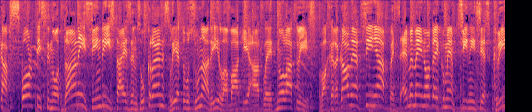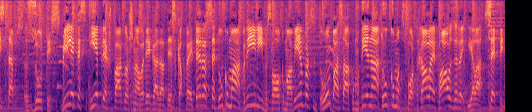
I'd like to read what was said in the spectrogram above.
kāps sportisti no Dānijas, Indijas, Taizemes, Ukrainas, Lietuvas un arī labākie atlēti no Latvijas. Vakara galvenajā cīņā pēc MMA noteikumiem cīnīsies Kristaps Zutis. Biļetes iepriekš pārdošanā var iegādāties kafejnīcā terase Tukumā Brīvības laukumā 11 un pasākumu dienā Tukuma sporta halē Pauzere ielā 7.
